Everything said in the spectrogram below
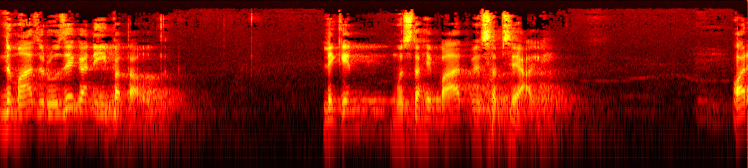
نماز روزے کا نہیں پتا ہوتا۔ لیکن مستحبات میں سب سے آگے۔ اور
